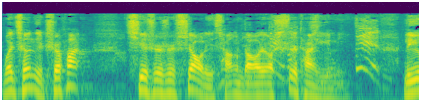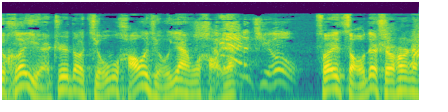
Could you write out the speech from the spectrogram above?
我请你吃饭，其实是笑里藏刀，要试探于你。吕和也知道酒无好酒，宴无好宴，所以走的时候呢，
